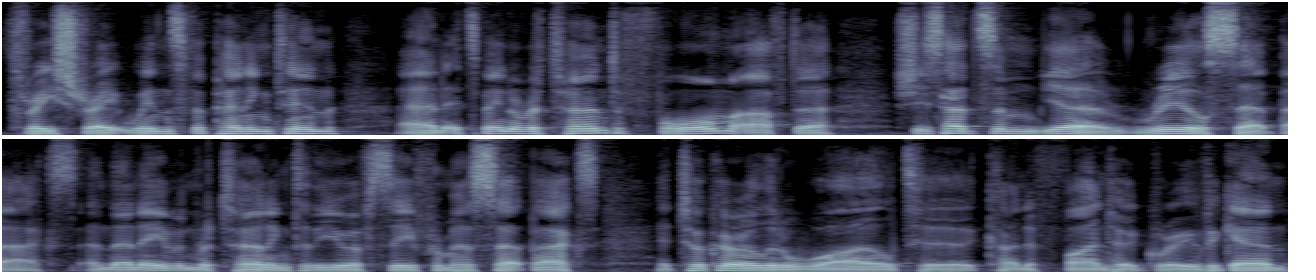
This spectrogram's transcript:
Three straight wins for Pennington, and it's been a return to form after she's had some, yeah, real setbacks. And then even returning to the UFC from her setbacks, it took her a little while to kind of find her groove again,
